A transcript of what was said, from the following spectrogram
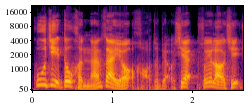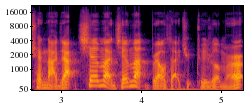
估计都很难再有好的表现，所以老齐劝大家千万千万不要再去追热门。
